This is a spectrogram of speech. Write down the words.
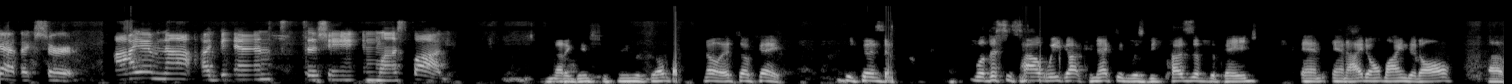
addict shirt. I am not against the shameless plug. I'm not against the shameless club. No, it's okay because well, this is how we got connected was because of the page, and and I don't mind at all uh,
